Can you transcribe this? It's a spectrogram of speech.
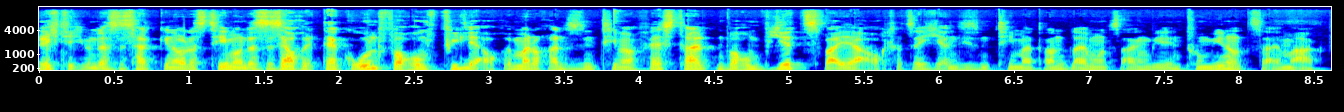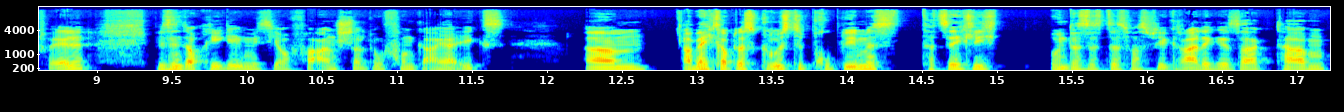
Richtig, und das ist halt genau das Thema. Und das ist auch der Grund, warum viele auch immer noch an diesem Thema festhalten, warum wir zwei ja auch tatsächlich an diesem Thema dranbleiben und sagen, wir informieren uns da immer aktuell. Wir sind auch regelmäßig auf Veranstaltungen von Gaia X. Ähm, aber ich glaube, das größte Problem ist tatsächlich, und das ist das, was wir gerade gesagt haben,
